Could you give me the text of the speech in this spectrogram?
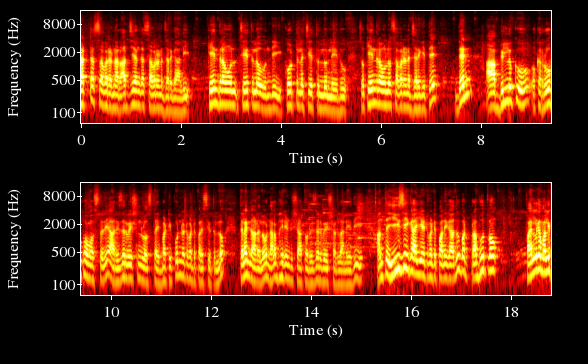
చట్ట సవరణ రాజ్యాంగ సవరణ జరగాలి. కేంద్రం చేతిలో ఉంది కోర్టుల చేతుల్లో లేదు. సో కేంద్రంలో సవరణ జరిగితే దెన్ ఆ బిల్లుకు ఒక రూపం వస్తుంది ఆ రిజర్వేషన్లు వస్తాయి. బట్ ఇప్పుడున్నటువంటి పరిస్థితుల్లో తెలంగాణలో నలభై రెండు శాతం రిజర్వేషన్లు అనేది అంత ఈజీగా అయ్యేటువంటి పని కాదు. బట్ ప్రభుత్వం ఫైనల్గా మళ్ళీ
